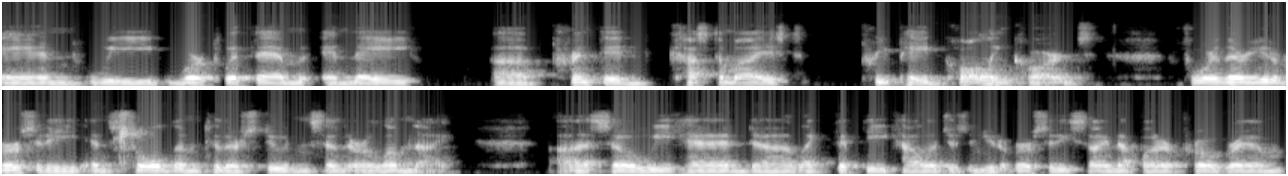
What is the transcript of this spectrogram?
and we worked with them and they uh, printed customized prepaid calling cards for their university and sold them to their students and their alumni. Uh, so we had uh, like 50 colleges and universities signed up on our program.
